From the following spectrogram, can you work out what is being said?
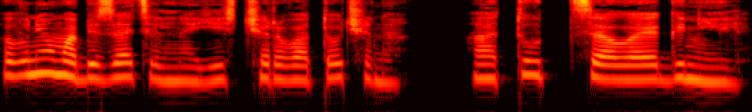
В нем обязательно есть червоточина. А тут целая гниль.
